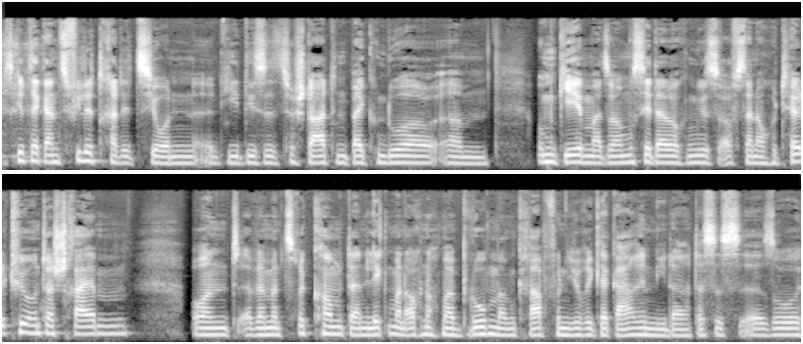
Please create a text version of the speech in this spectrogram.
es gibt ja ganz viele Traditionen, die diese Start in Baikonur ähm, umgeben. Also man muss ja da irgendwie auf seiner Hoteltür unterschreiben und äh, wenn man zurückkommt, dann legt man auch nochmal Blumen am Grab von Yuri Gagarin nieder. Das ist äh, so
